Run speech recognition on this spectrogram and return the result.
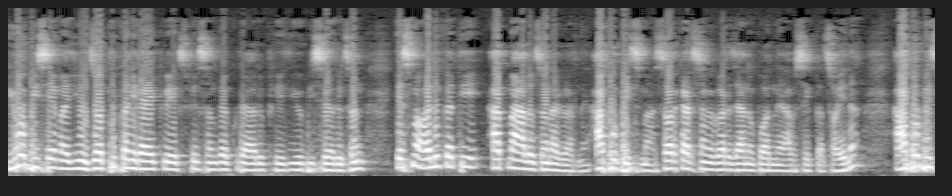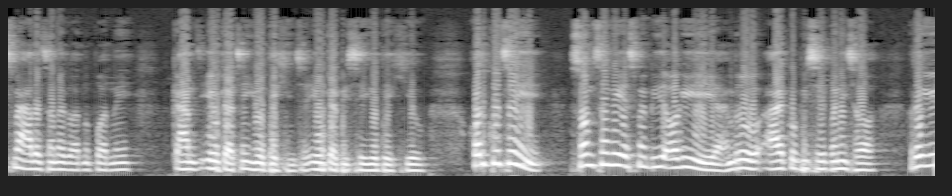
यो विषयमा यो जति पनि रहेको एक्सप्रेसनका कुराहरू फेरि यो विषयहरू छन् यसमा अलिकति आत्मआलोचना गर्ने आफू बिचमा सरकारसँग गरेर जानुपर्ने आवश्यकता छैन। आफू बिचमा आलोचना गर्नुपर्ने काम एउटा चाहिँ यो देखिन्छ एउटा विषय यो देखियो। अर्को चाहिँ सँगसँगै यसमा अघि हाम्रो आएको विषय पनि छ र यो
